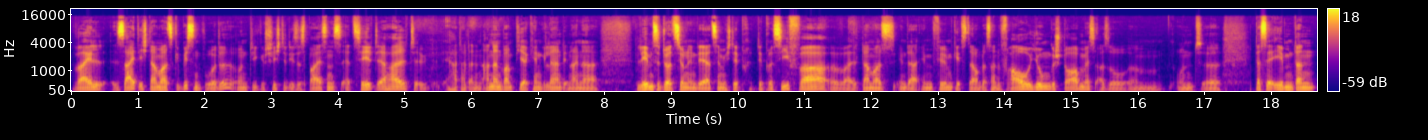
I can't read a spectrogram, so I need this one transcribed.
weil seit ich damals gebissen wurde und die Geschichte dieses Beißens erzählt er halt, er hat halt einen anderen Vampir kennengelernt in einer Lebenssituation, in der er ziemlich depressiv war, weil damals in der, im Film geht es darum, dass seine Frau jung gestorben ist, also ähm, und äh, dass er eben dann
